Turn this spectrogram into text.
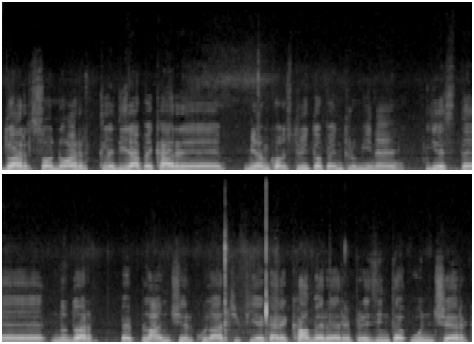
doar sonor. Clădirea pe care mi-am construit-o pentru mine este nu doar pe plan circular, ci fiecare cameră reprezintă un cerc,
